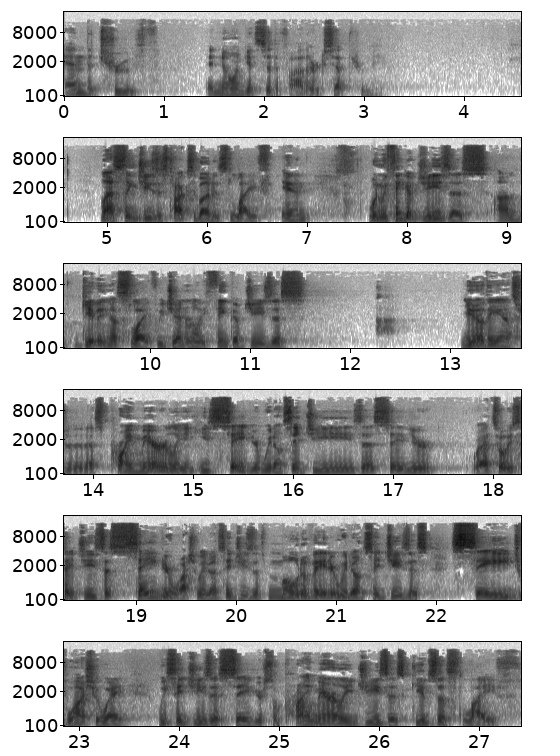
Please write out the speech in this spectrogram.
and the truth, and no one gets to the Father except through me. Last thing Jesus talks about is life. And when we think of Jesus um, giving us life, we generally think of Jesus you know the answer to this. Primarily, he's Savior. We don't say Jesus, Savior. That's what we say. Jesus, Savior, wash away. We don't say Jesus, Motivator. We don't say Jesus, Sage, wash away. We say Jesus, Savior. So primarily, Jesus gives us life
